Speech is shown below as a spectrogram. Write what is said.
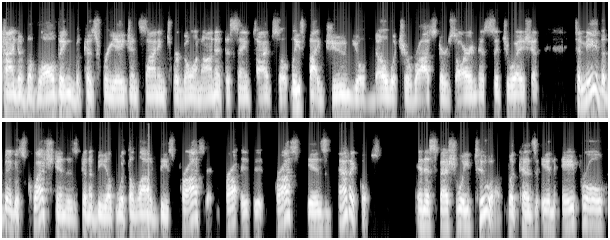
kind of evolving because free agent signings were going on at the same time. So at least by June, you'll know what your rosters are in this situation. To me, the biggest question is going to be with a lot of these process, process is medicals, and especially Tua, because in April,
